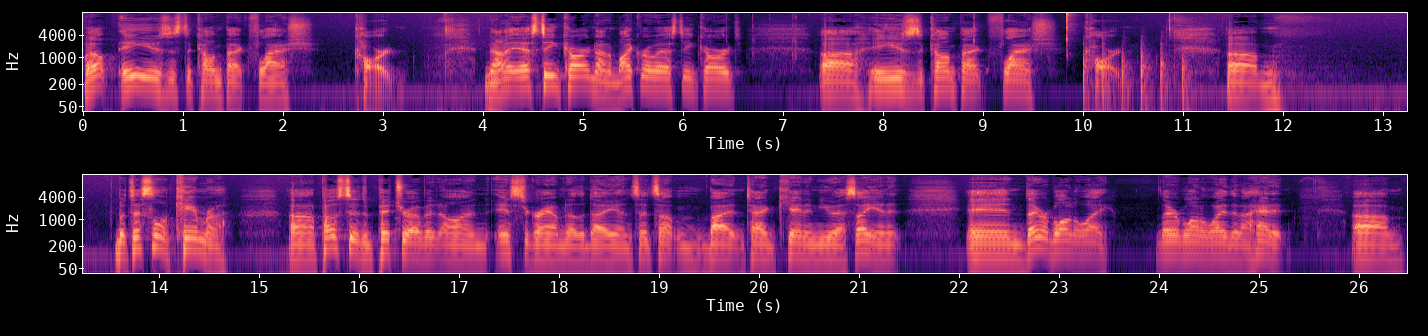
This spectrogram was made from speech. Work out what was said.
Well, it uses the compact flash card. Not an SD card, not a micro SD card. Uh, it uses a compact flash card. Um, but this little camera, uh, posted a picture of it on Instagram the other day and said something about it and tagged Canon USA in it. And they were blown away. They were blown away that I had it. Um,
